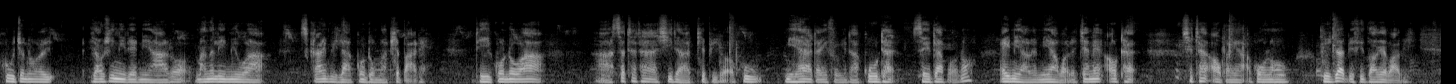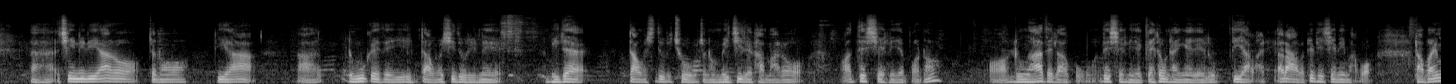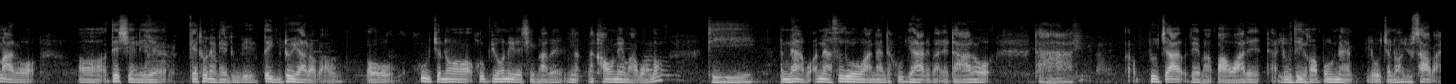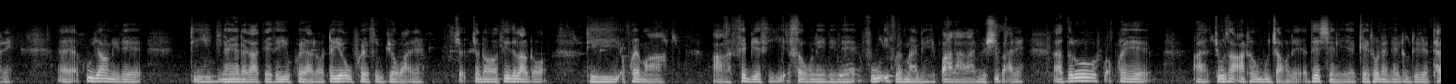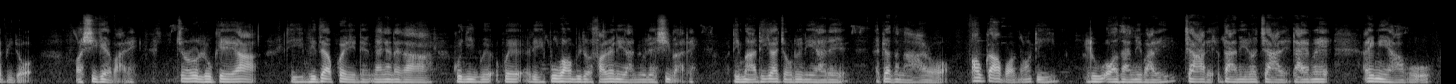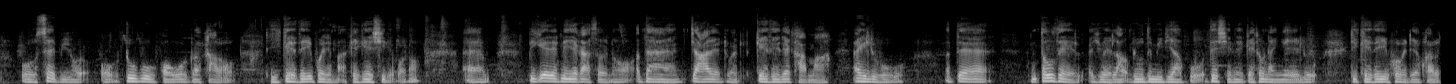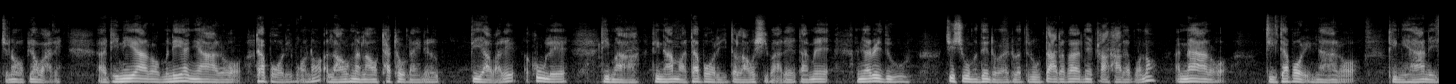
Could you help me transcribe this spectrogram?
အခုကျွန်တော်ရောက်ရှိနေတဲ့နေရာကတော့မန္တလေးမြို့က Sky Villa ကွန်ဒိုမှာဖြစ်ပါတယ်ဒီကွန်ဒိုကအာဆက်ထက်ထက်ရှိတာဖြစ်ပြီးတော့အခုနေရာအတိုင်းဆိုရင်ဒါ6ဓာတ်10ဓာတ်ပေါ့နော်အဲ့နေရာပဲမြင်ရပါတယ်ကျန်တဲ့အောက်ထပ်10ထက်အောက်ပိုင်းကအကုန်လုံးပြိုကျပျက်စီးသွားခဲ့ပါပြီအာအခြေအနေတွေကတော့ကျွန်တော်ဒီကအာလူမှုကယ်ဆယ်ရေးတာဝန်ရှိသူတွေနဲ့မိသက်တာဝန်ရှိသူတချို့ကိုကျွန်တော်မေးကြည့်တဲ့အခါမှာတော့အသက်ရှင်နေရပေါ့နော်အော်လူ90လောက်ကိုအသက်ရှင်လေးရကဲထုတ်နိုင်ခဲ့တယ်လို့သိရပါတယ်အဲ့ဒါတော့ဖြစ်ဖြစ်ချင်းနေမှာပေါ့နောက်ပိုင်းမှာတော့ အော်အသက်ရှင်လေးရကဲထုတ်နိုင်တဲ့လူတွေတိတ်မတွေ့ရတော့ပါဘူးဟိုအခုကျွန်တော်အခုပြောနေတဲ့အချိန်မှာပဲနှာခေါင်းထဲမှာပေါ့နော်ဒီအနံ့ပေါ့အနံ့စိုးစိုးအနံ့တစ်ခုရနေပါတယ်ဒါကတော့ဒါပူကြတဲ့မှာပါသွားတဲ့ဒါလူတွေကောင်ပုံနဲ့လို့ကျွန်တော်ယူဆပါတယ်အဲအခုရောက်နေတဲ့ဒီနိုင်ငံတကာကယ်ဆယ်ရေးအဖွဲ့ကတော့တရုတ်အဖွဲ့ဆိုပြီးပြောပါတယ်ကျွန်တော်သိသလောက်တော့ဒီအဖွဲ့မှာအာစစ်ပစ္စည်းအစုံလေးနေနဲ့ full equipment တွေပါလာတာမျိုးရှိပါတယ်အဲသူတို့အဖွဲ့ရဲ့ အာစူးစမ်းအထောက်မှုကြောင့်လည်းအသက်ရှင်လေးရဲ့ကယ်ထုတ်နိုင်တဲ့လူတွေလည်းထပ်ပြီးတော့ဟောရှိခဲ့ပါတယ်ကျွန်တော်တို့ local ကဒီမိသက်အဖွဲ့တွေနဲ့နိုင်ငံတကာကုညီပွဲအဖွဲ့တွေပူးပေါင်းပြီးတော့ဆောင်ရွက်နေတာမျိုးလည်းရှိပါတယ်ဒီမှာအဓိကကြုံတွေ့နေရတဲ့ပြဿနာကတော့အောက်ကပေါ့နော်ဒီလူအော်ဒါနေပါလေကြားတယ်အတန်နေတော့ကြားတယ်ဒါပေမဲ့အဲ့နေရာကိုဟိုဆက်ပြီးတော့ဟိုတူးဖို့ပေါ်ဖို့အတွက်ကတော့ဒီကယ်ဆယ်ရေးအဖွဲ့တွေမှာအခက်အခဲရှိတယ်ပေါ့နော်အဲပြီးခဲ့တဲ့နှစ်ရက်ကဆိုရင်တော့အတန်ကြားတဲ့အတွက်ကယ်ဆယ်တဲ့ခါမှာအဲ့လူကိုအသက် 30အရွယ်လောက်အမျိုးသမီးတယောက်ကိုအသက်ရှင်နေကယ်ထုတ်နိုင်ခဲ့တယ်လို့ဒီကယ်ဆယ်ရေးအဖွဲ့ဝင်တယောက်ကတော့ကျွန်တော်ပြောပါတယ်အဲဒီနေ့ကတော့မနေ့ကညကတော့ဓာတ်ပေါ်တွေပေါ့နော်အလောင်းနှစ်လောင်းထပ်ထုတ်နိုင်တယ်လို့သိရပါတယ်အခုလည်းဒီမှာဒီနားမှာဓာတ်ပေါ်တွေတစ်လောင်းရှိပါတယ်ဒါပေမဲ့အများပြည်သူကြည့်ရှုမသိတော့တဲ့အတွက်သူတို့တာတစ်ပတ်နဲ့ကာထားတယ်ပေါ့နော်အနားကတော့ဒီဓာတ်ပေါ်တွေနားကတော့ဒီနေရာကနေ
